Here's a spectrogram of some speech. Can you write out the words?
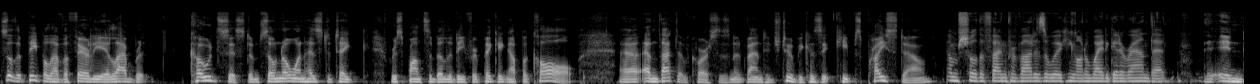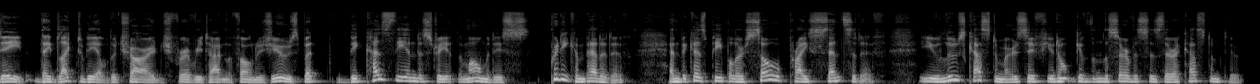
So that people have a fairly elaborate code system, so no one has to take responsibility for picking up a call. Uh, and that, of course, is an advantage too because it keeps price down. I'm sure the phone providers are working on a way to get around that. Indeed. They'd like to be able to charge for every time the phone is used, but because the industry at the moment is pretty competitive. And because people are so price sensitive, you lose customers if you don't give them the services they're accustomed to.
